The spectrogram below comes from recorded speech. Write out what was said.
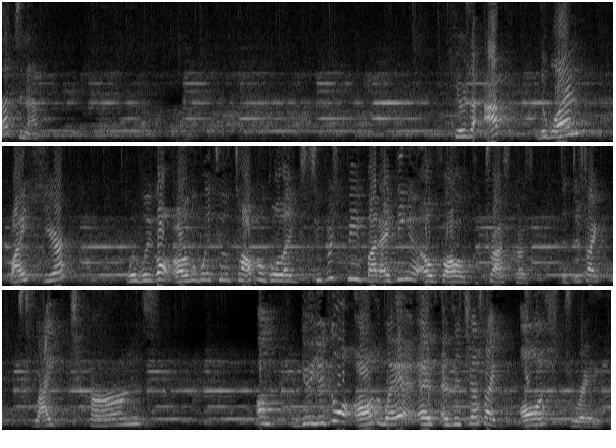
That's enough. Here's the app, the one right here. When we go all the way to the top, we'll go like super speed, but I think it'll follow the tracks because there's like slight turns. Um, you, you go all the way and, and it's just like all straight.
